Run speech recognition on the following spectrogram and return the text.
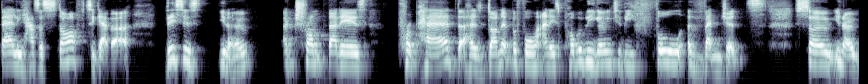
barely has a staff together. This is, you know, a Trump that is prepared, that has done it before, and is probably going to be full of vengeance. So, you know,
